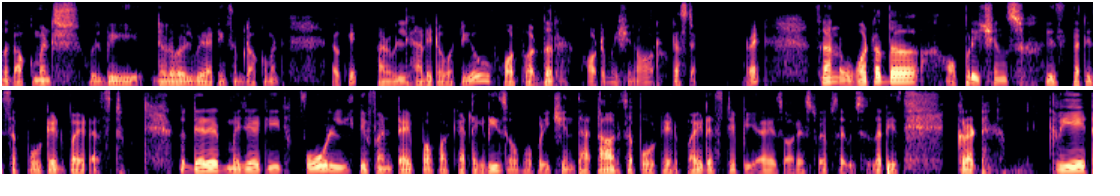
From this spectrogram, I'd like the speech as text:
the documents will be developer will be writing some document okay and we'll hand it over to you for further automation or testing right? So and what are the operations is that is supported by rest? So there are majority four different type of or categories of operation that are supported by rest apis or rest web services that is crud create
